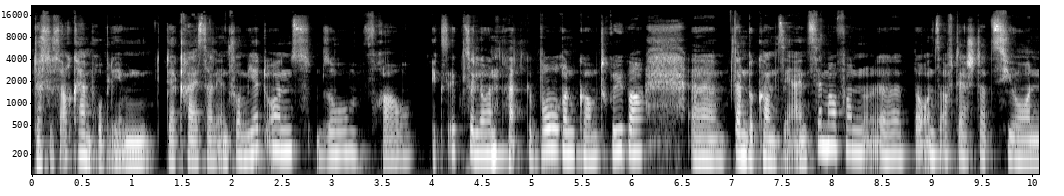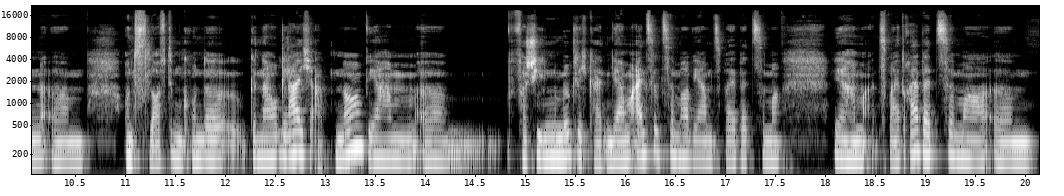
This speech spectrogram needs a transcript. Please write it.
Das ist auch kein Problem. Der Kreissaal informiert uns, so Frau XY hat geboren, kommt rüber, äh, dann bekommt sie ein Zimmer von äh, bei uns auf der Station ähm, und es läuft im Grunde genau gleich ab. Ne? Wir haben ähm, verschiedene Möglichkeiten. Wir haben Einzelzimmer, wir haben zwei Bettzimmer, wir haben zwei Drei-Bettzimmer. Ähm,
